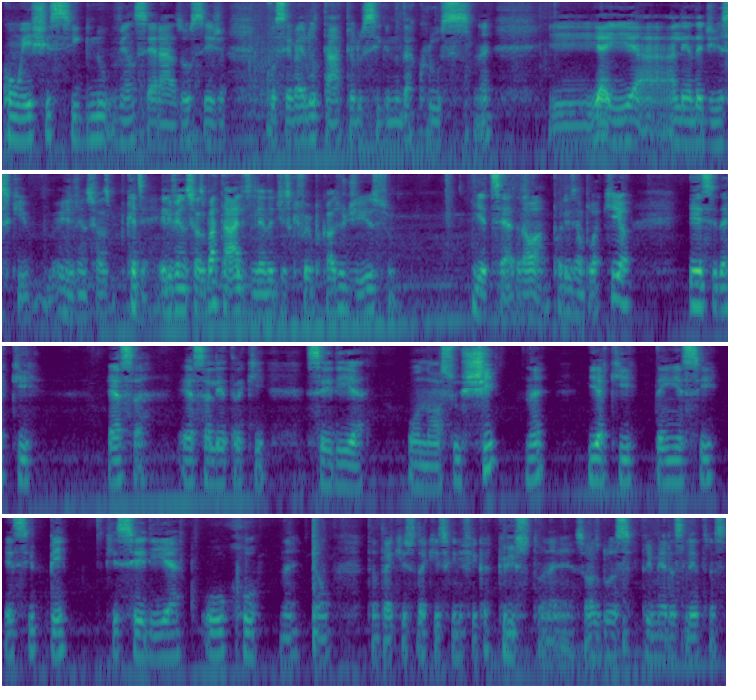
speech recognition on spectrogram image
Com este signo vencerás, ou seja, você vai lutar pelo signo da cruz, né? E, aí a, a, lenda diz que ele venceu as, quer dizer, ele venceu as batalhas, a lenda diz que foi por causa disso e etc. Ó, por exemplo, aqui, ó, esse daqui, essa essa letra aqui seria o nosso Xi, né? E aqui tem esse esse P que seria o Ru, né? Então tanto é que isso daqui significa Cristo, né? São as duas primeiras letras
